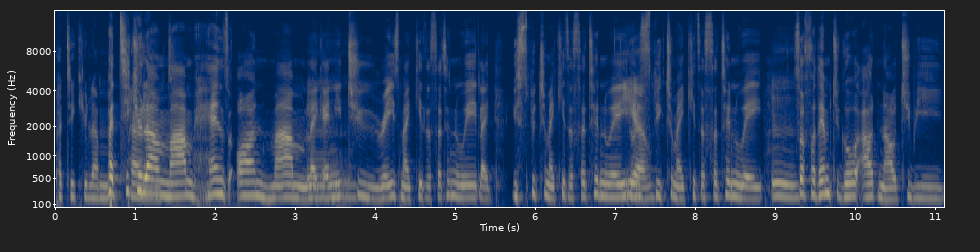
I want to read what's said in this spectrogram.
particular particular parent? mom hands-on mom like i need mm. to raise my kids a certain way like you speak to my kids a certain way you Yeah. don't speak to my kids a certain way mm. so for them to go out now to be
